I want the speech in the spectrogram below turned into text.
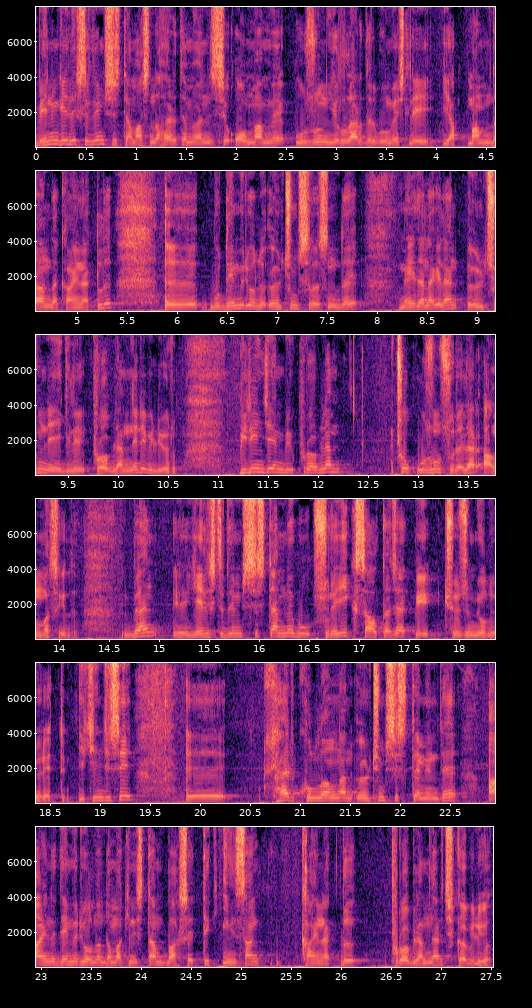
Benim geliştirdiğim sistem aslında harita mühendisi olmam ve uzun yıllardır bu mesleği yapmamdan da kaynaklı. E, bu demiryolu ölçüm sırasında meydana gelen ölçümle ilgili problemleri biliyorum. Birinci en büyük problem çok uzun süreler almasıydı. Ben e, geliştirdiğim sistemle bu süreyi kısaltacak bir çözüm yolu ürettim. İkincisi e, her kullanılan ölçüm sisteminde aynı demir yollarında makinisten bahsettik. insan kaynaklı problemler çıkabiliyor.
